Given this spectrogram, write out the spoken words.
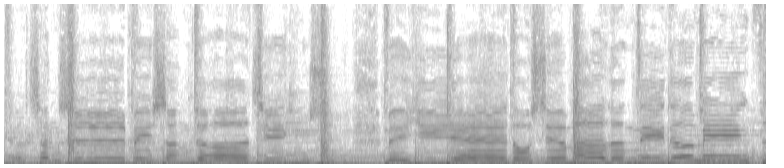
的城市，悲伤的情绪，每一页都写满了你的名字。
